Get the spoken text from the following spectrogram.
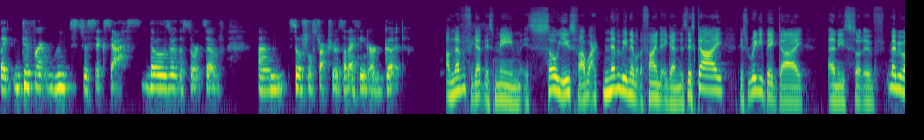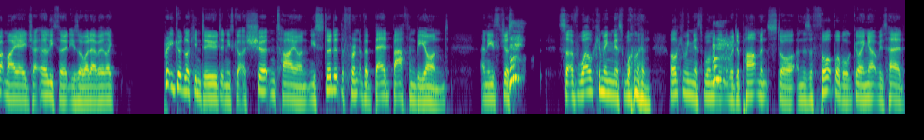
like different routes to success those are the sorts of um, social structures that i think are good I'll never forget this meme. It's so useful. I've never been able to find it again. There's this guy, this really big guy, and he's sort of maybe about my age, early 30s or whatever, like pretty good looking dude, and he's got a shirt and tie on. And he's stood at the front of a Bed Bath and Beyond, and he's just sort of welcoming this woman, welcoming this woman into a department store. And there's a thought bubble going out of his head,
